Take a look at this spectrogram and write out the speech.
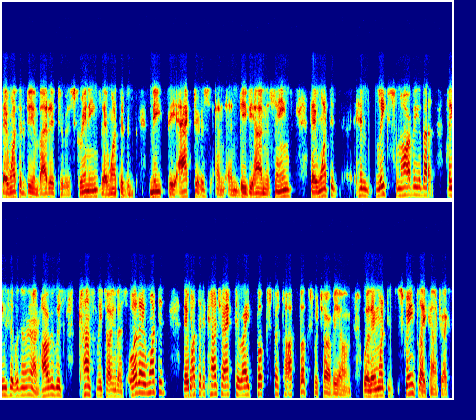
They wanted to be invited to his screenings. They wanted to meet the actors and and be behind the scenes. They wanted him leaks from Harvey about things that were going on. Harvey was constantly talking about this. Or they wanted they wanted a contract to write books for Talk Books, which Harvey owned. Or they wanted screenplay contracts,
